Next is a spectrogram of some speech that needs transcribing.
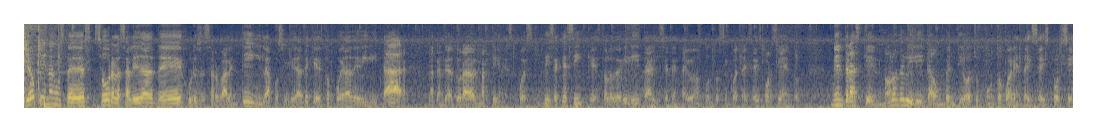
¿Qué opinan ustedes sobre la salida de Julio César Valentín y la posibilidad de que esto pueda debilitar la candidatura de Abel Martínez? Pues dice que sí, que esto lo debilita el 71.56%, mientras que no lo debilita un 28.46%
